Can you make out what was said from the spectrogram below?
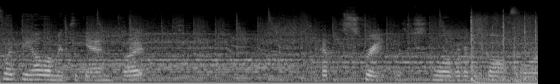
Conflicting elements again, but I got this straight, which is more what I was going for.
